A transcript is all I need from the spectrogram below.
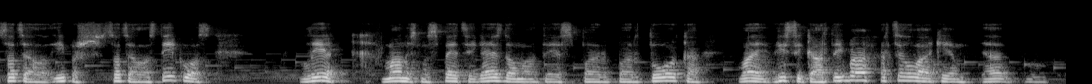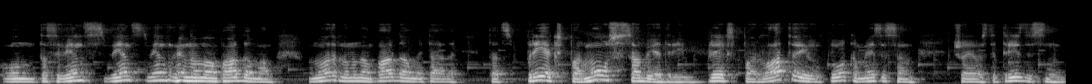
sociālo, īpaši sociālajos tīklos, liek man vismaz spēcīgi aizdomāties par, par to, ka vai viss ir kārtībā ar cilvēkiem, ja, Un tas ir viens, viens, viens, viena no manām pārdomām. Un otra no manām pārdomām ir tāda, tāds prieks par mūsu sabiedrību, prieks par Latviju, to, ka mēs esam šajos 30,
